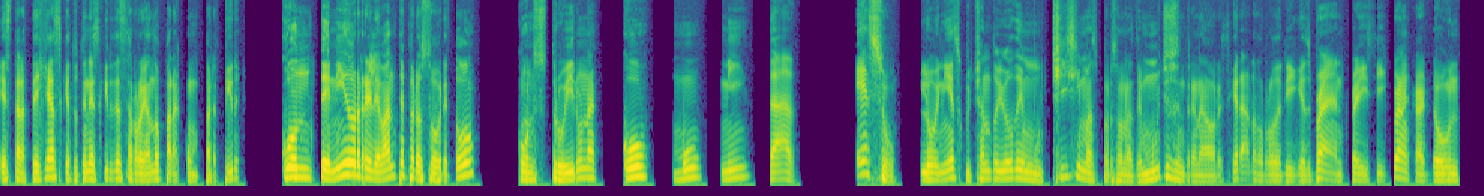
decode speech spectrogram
estrategias que tú tienes que ir desarrollando para compartir contenido relevante, pero sobre todo construir una comunidad. Eso lo venía escuchando yo de muchísimas personas, de muchos entrenadores, Gerardo Rodríguez, Brand Tracy, Grant Cardone,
